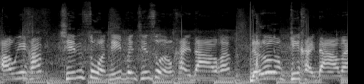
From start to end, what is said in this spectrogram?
เอางี้ครับ ชิ้นส่วนนี้เป็นชิ้นส่วนของไข่ดาวครับเดี๋ยวเราลองกินไข่ดาวไหม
